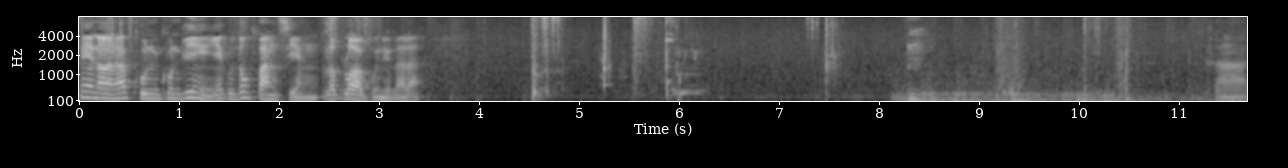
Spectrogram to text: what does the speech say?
แน่นอนครับ คุณคุณวิ่งอย่างเงี้ยคุณต้องฟังเสียงรอบๆคุณอยู่แล้วล่ะครับ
